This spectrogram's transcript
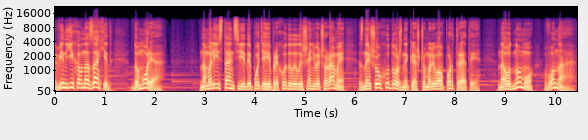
Він їхав на захід, до моря. На малій станції, де потяги приходили лишень вечорами, знайшов художника, що малював портрети. На одному вона.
